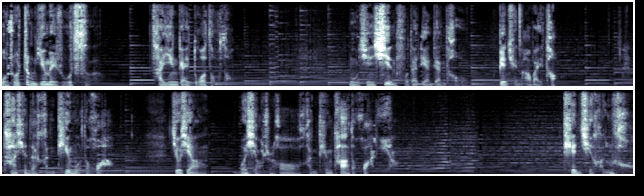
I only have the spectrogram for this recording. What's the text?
我说：“正因为如此，才应该多走走。”母亲幸福的点点头，便去拿外套。她现在很听我的话，就像我小时候很听她的话一样。天气很好，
